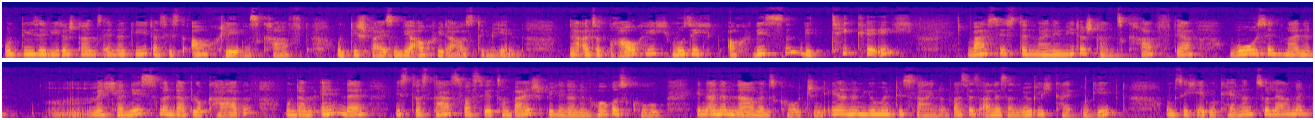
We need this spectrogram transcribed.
Und diese Widerstandsenergie, das ist auch Lebenskraft und die speisen wir auch wieder aus dem Yin. also brauche ich, muss ich auch wissen, wie ticke ich, was ist denn meine Widerstandskraft, ja, wo sind meine Mechanismen der Blockaden und am Ende ist das das, was wir zum Beispiel in einem Horoskop, in einem Namenscoaching, in einem Human Design und was es alles an Möglichkeiten gibt, um sich eben kennenzulernen,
